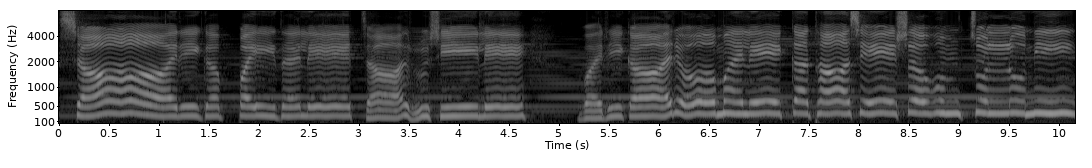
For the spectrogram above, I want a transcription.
ശാരിക പൈതലേ ചാരുശീലേ വരികാരോമലേ കഥാശേഷവും ചൊല്ലു നീ.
